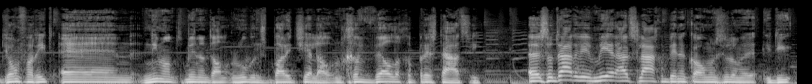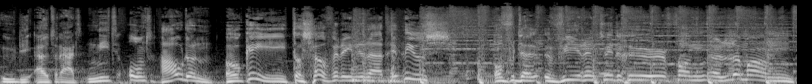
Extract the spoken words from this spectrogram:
John van Riet... en niemand minder dan Rubens Barrichello. Een geweldige prestatie. Eh, zodra er weer meer uitslagen binnenkomen... zullen we die, u die uiteraard niet onthouden. Oké, tot zover inderdaad het nieuws. Over de 24 uur van eh, Le Mans.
